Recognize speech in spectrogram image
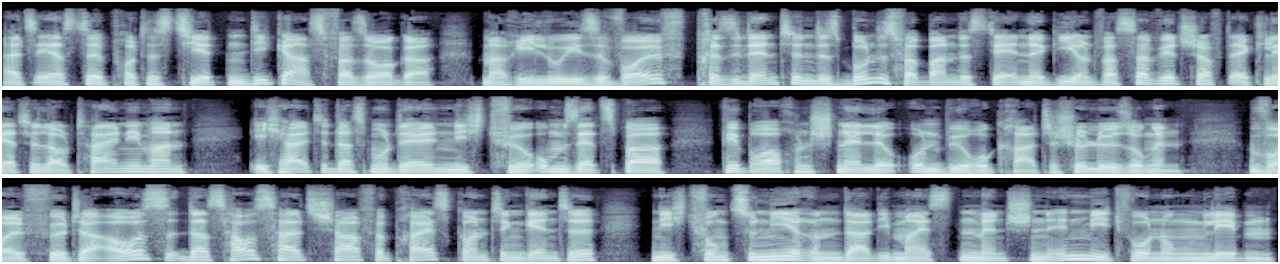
Als erste protestierten die Gasversorger. Marie-Louise Wolf, Präsidentin des Bundesverbandes der Energie- und Wasserwirtschaft, erklärte laut Teilnehmern, ich halte das Modell nicht für umsetzbar. Wir brauchen schnelle, unbürokratische Lösungen. Wolf führte aus, dass haushaltsscharfe Preiskontingente nicht funktionieren, da die meisten Menschen in Mietwohnungen leben.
